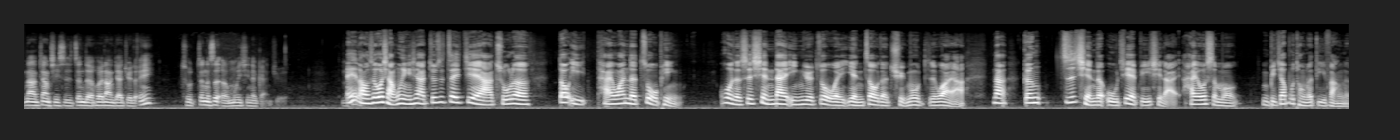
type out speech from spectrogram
那这样其实真的会让人家觉得，哎、欸，出真的是耳目一新的感觉。哎、欸，老师，我想问一下，就是这一届啊，除了都以台湾的作品或者是现代音乐作为演奏的曲目之外啊，那跟之前的五届比起来，还有什么比较不同的地方呢？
